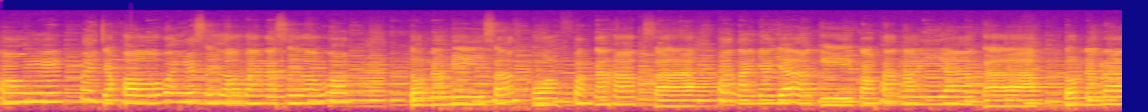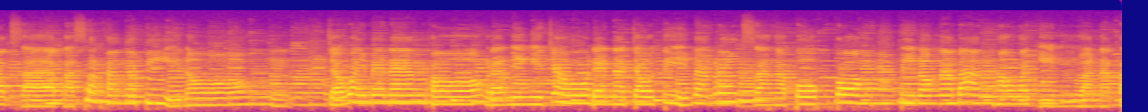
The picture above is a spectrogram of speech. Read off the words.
ห้องไม่จะพอไว้เสื้อวังเสื้อวัดต้นนามีสักอวกฟักหักษาพระไง ยากีก็พระไงยากาต้นนางรักษากัสทังพี่น้องจะไว้แม่นางทองระนิงเจ้าแดนนาเจ้าตีแมางรักสั่งปกป้องพี่น้องนาบ้านเฮาว่ากินวันนาต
